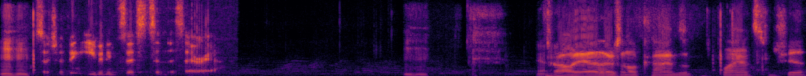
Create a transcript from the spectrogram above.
hmm Such a thing even exists in this area. Oh yeah, there's all kinds of plants and shit,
